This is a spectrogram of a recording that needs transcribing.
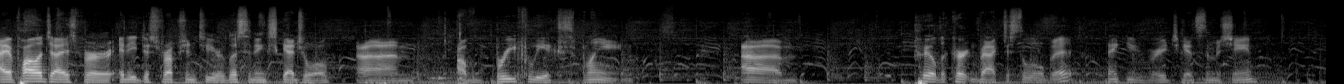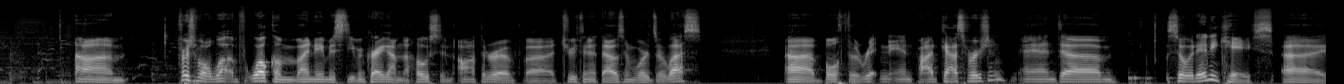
I apologize for any disruption to your listening schedule. Um, I'll briefly explain. Um, peel the curtain back just a little bit. Thank you, Rage Against the Machine. Um, first of all, wel- welcome. My name is Stephen Craig. I'm the host and author of uh, Truth in a Thousand Words or Less, uh, both the written and podcast version. And um, so, in any case, uh,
